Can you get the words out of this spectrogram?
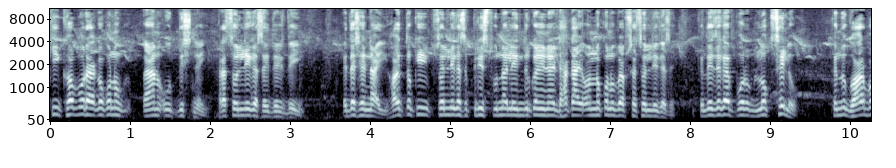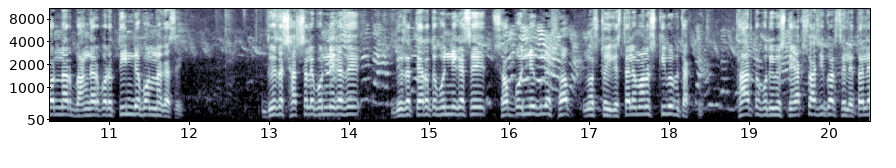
কি খবর এখন কোনো এমন উদ্দেশ্য নেই। এরা চলে গেছে এই দেশ দেই এদেশে নাই। হয়তো কি চলে গেছে পিরিজপুর নাইলে ইন্দুরকানি নাই ঢাকায় অন্য কোনো ব্যবসা চলে গেছে। কিন্তু এই জায়গায় লোক ছিল। কিন্তু ঘর বন্যার ভাঙ্গার পরে তিনটে বন্যা গেছে। দুই হাজার সাত সালে বন্যা গেছে দু হাজার তেরোতে বন্যা গেছে সব বন্যাগুলো সব নষ্ট হয়ে গেছে। তাহলে মানুষ কীভাবে থাকবে? থার তো পরিবেশ নেই। একশো আশি ঘর ছেলে তাহলে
